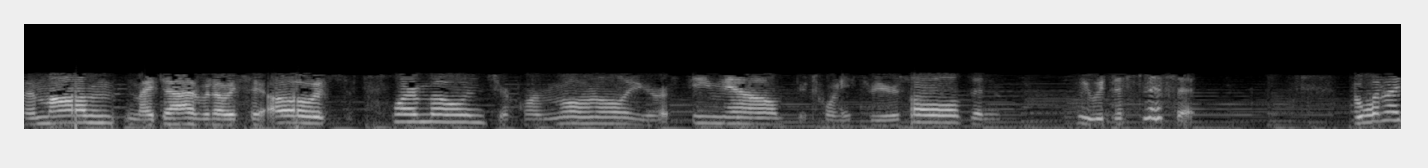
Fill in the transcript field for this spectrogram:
my mom, my dad would always say, oh, it's hormones, you're hormonal, you're a female, you're 23 years old, and we would dismiss it. But when I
